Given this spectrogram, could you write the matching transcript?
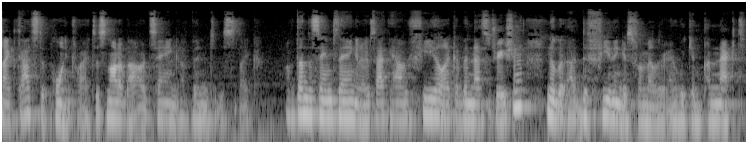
like that's the point right? It's not about saying i've been to this like i've done the same thing and exactly how i feel like i've been in that situation. No but uh, the feeling is familiar and we can connect.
